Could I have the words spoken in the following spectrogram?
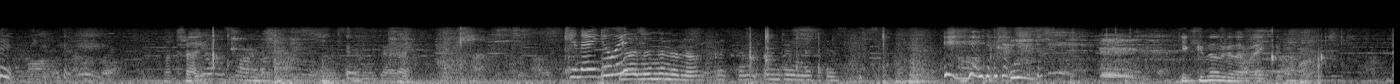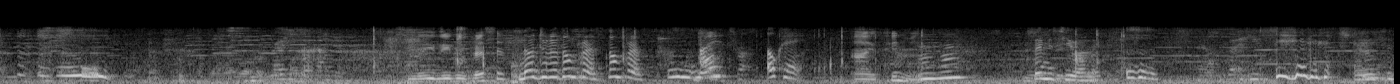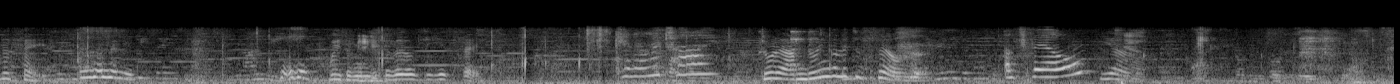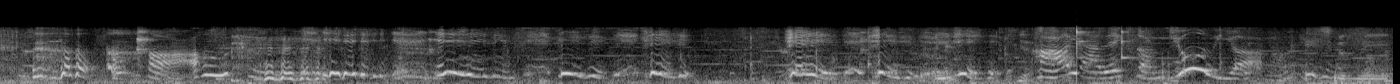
No try. Try. Can I do it? No, no, no, no, no. Because I'm, I'm doing this too. You cannot gonna make it. Did you do press it? No, Julia, don't press, don't press. I, okay. Ah, you filming? Mm-hmm. Let me see you, Alex. I don't see the face. Wait a minute, because I don't see his face. Can I try Julia, I'm doing a little film. a film? Yeah. Yeah. Hi, Alex. I'm Julia. Excuse me.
